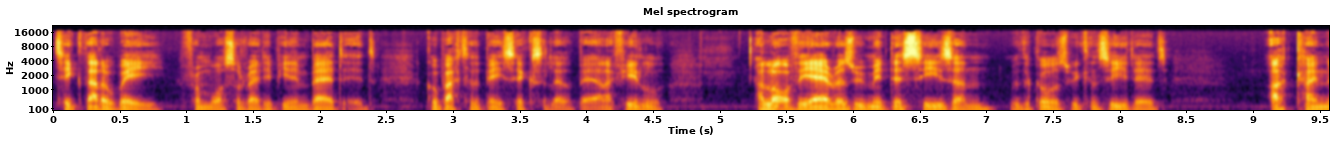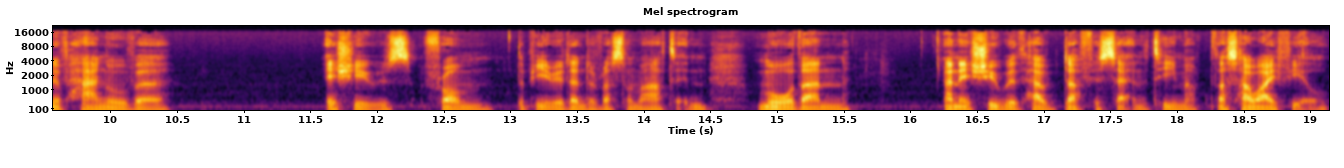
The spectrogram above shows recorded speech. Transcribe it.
take that away from what's already been embedded, go back to the basics a little bit. And I feel a lot of the errors we made this season with the goals we conceded are kind of hangover issues from the period under Russell Martin more than an issue with how Duff is setting the team up. That's how I feel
